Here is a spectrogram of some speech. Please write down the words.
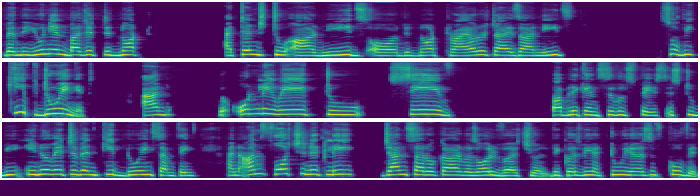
when the union budget did not attend to our needs or did not prioritize our needs. So we keep doing it. And the only way to save public and civil space is to be innovative and keep doing something. And unfortunately, Jan Sarokar was all virtual because we had two years of COVID,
